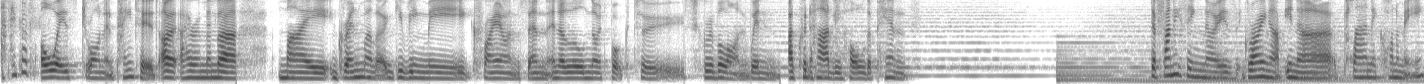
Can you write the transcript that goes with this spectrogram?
I think I've always drawn and painted. I, I remember my grandmother giving me crayons and, and a little notebook to scribble on when I could hardly hold a pen. The funny thing though is growing up in a plan economy,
